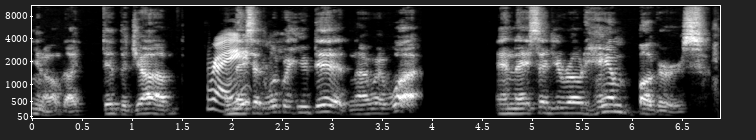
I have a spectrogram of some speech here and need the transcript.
you know, I did the job. Right. And they said, Look what you did. And I went, What? And they said, You wrote hamburgers.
